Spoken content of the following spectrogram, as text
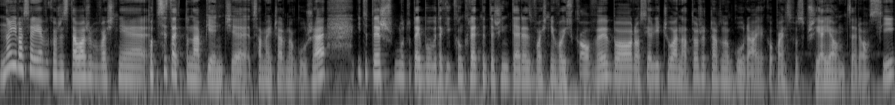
No i Rosja je wykorzystała, żeby właśnie podsycać to napięcie w samej Czarnogórze. I to też tutaj byłby taki konkretny też interes właśnie wojskowy, bo Rosja liczyła na to, że Czarnogóra, jako państwo sprzyjające Rosji,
